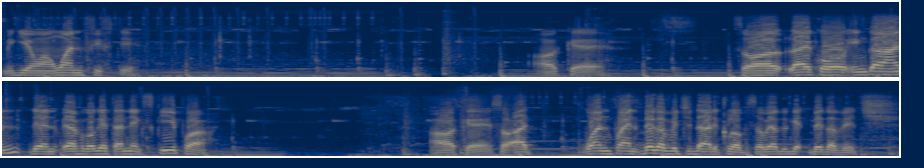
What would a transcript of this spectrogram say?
me give you one 150. Okay. So like how in gone, then we have to go get a next keeper. Okay, so at one point Begovic is at the club, so we have to get Begovic.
